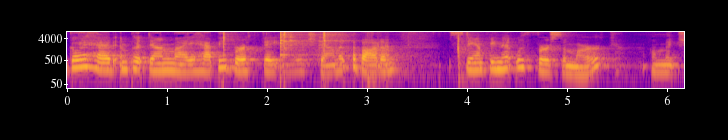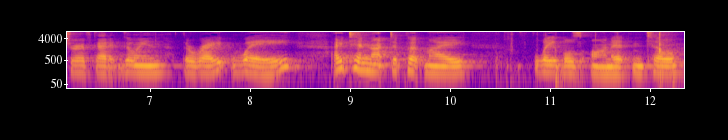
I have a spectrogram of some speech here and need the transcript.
go ahead and put down my happy birthday image down at the bottom, stamping it with Versamark. I'll make sure I've got it going the right way. I tend not to put my labels on it until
